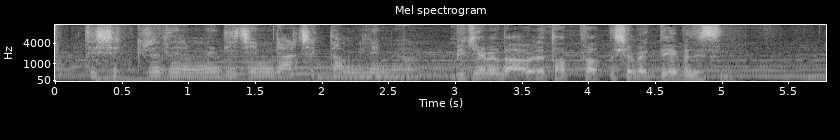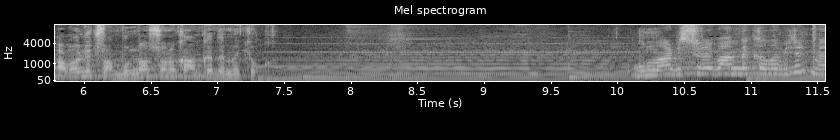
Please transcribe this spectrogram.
Çok teşekkür ederim. Ne diyeceğimi gerçekten bilemiyorum. Bir kere daha öyle tatlı tatlı şebek diyebilirsin. Ama lütfen bundan sonra kanka demek yok. Bunlar bir süre bende kalabilir mi?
